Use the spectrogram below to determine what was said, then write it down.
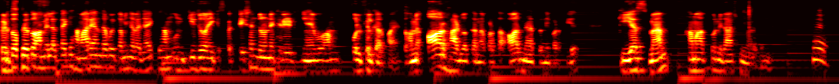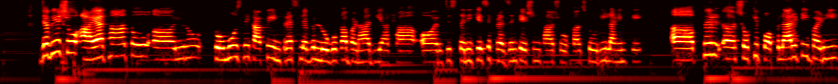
फिर तो फिर तो हमें लगता है कि हमारे अंदर कोई कमी न रह जाए कि हम उनकी जो एक एक्सपेक्टेशन जो उन्होंने क्रिएट की है वो हम फुलफिल कर पाए। तो हमें और हार्ड वर्क करना पड़ता और मेहनत करनी पड़ती है। कि यस मैम हम आपको निराश नहीं होने देंगे। हम्म। जब ये शो आया था तो यू नो प्रोमोज ने काफ़ी इंटरेस्ट लेवल लोगों का बढ़ा दिया था और जिस तरीके से प्रेजेंटेशन था शो का स्टोरी लाइन थी फिर शो की पॉपुलैरिटी बढ़ी।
